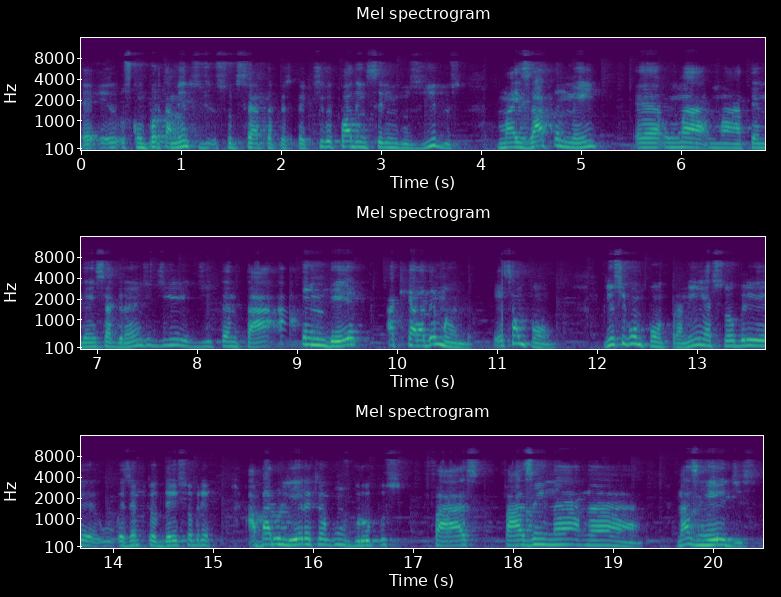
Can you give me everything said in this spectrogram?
é, é, os comportamentos, de, sob certa perspectiva, podem ser induzidos, mas há também é, uma, uma tendência grande de, de tentar atender aquela demanda. Esse é um ponto. E o segundo ponto, para mim, é sobre o exemplo que eu dei sobre a barulheira que alguns grupos faz, fazem na, na, nas redes.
